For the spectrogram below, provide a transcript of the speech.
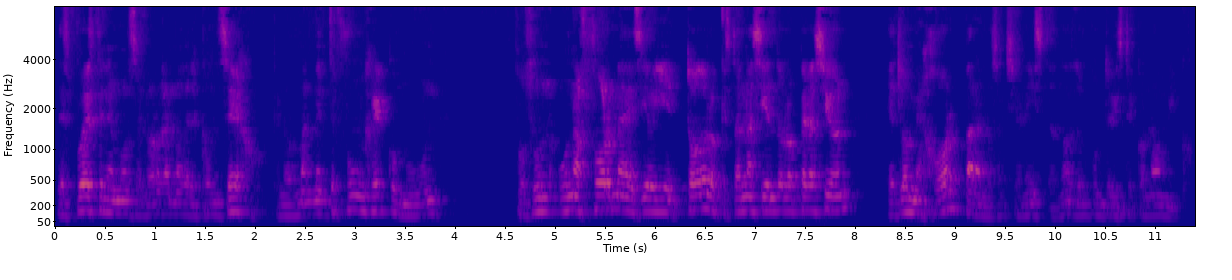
Después tenemos el órgano del consejo, que normalmente funge como un, pues un, una forma de decir, oye, todo lo que están haciendo la operación es lo mejor para los accionistas, ¿no? desde un punto de vista económico.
